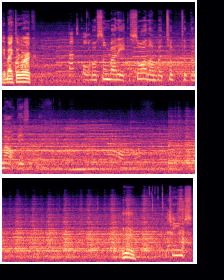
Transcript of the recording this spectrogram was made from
Get back to work. That's cool. Well, somebody saw them but took took them out, basically. Mhm. It changed.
